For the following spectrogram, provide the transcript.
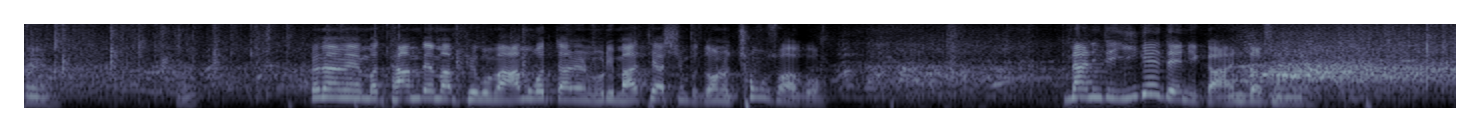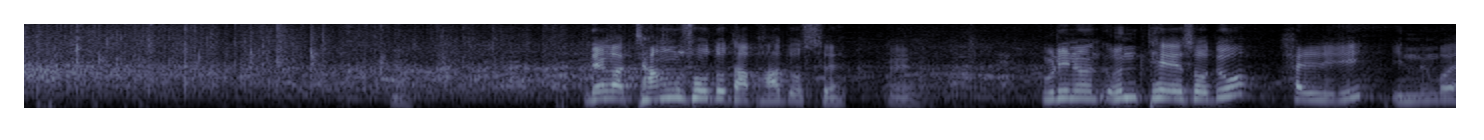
예. 그 다음에 뭐 담배만 피고 뭐 아무것도 안 하는 우리 마티아 신부 너는 청소하고. 난 이제 이게 되니까 앉아서 내가 장소도 다 봐뒀어요. 예. 우리는 은퇴해서도 할 일이 있는 거야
